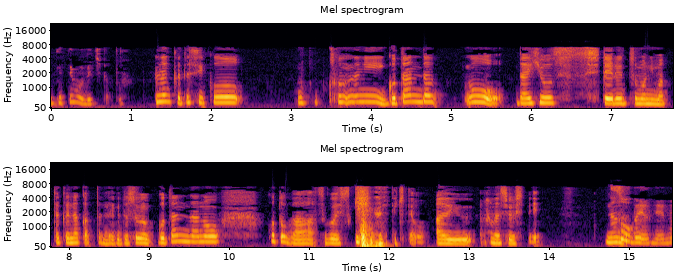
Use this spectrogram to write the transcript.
向けてもできたと。なんか私、こう、そんなに五反田を代表してるつもり全くなかったんだけど、すごい五反田のことがすごい好きになってきたわ。ああいう話をして。なんだそうだよね。なん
